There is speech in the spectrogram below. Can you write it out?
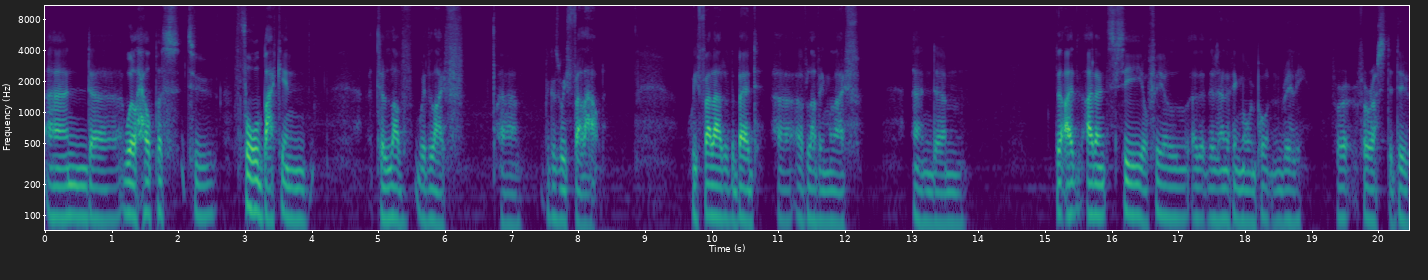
and uh, will help us to fall back in to love with life uh, because we fell out. We fell out of the bed uh, of loving life. And um, I, I don't see or feel that there's anything more important really for, for us to do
